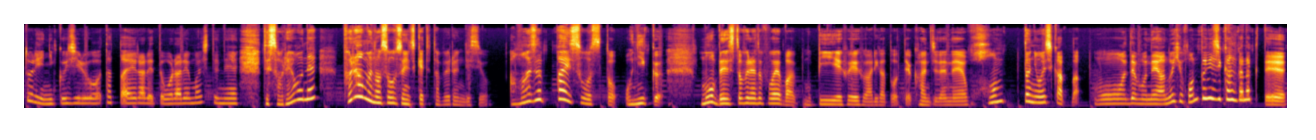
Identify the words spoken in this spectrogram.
とり肉汁をたたえられておられましてね。でそれをねプラムのソースにつけて食べるんですよ。甘酸っぱいソースとお肉。もうベストフレンドフォーエバー。もう BFF ありがとうっていう感じでね。本当に美味しかったもうでもねあの日本当に時間がなくて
